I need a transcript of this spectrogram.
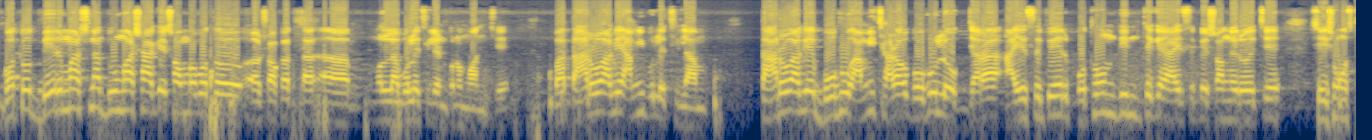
গত দেড় মাস না দু মাস আগে সম্ভবত আহ, মোল্লা বলেছিলেন কোনো মঞ্চে বা তারও আগে আমি বলেছিলাম তারও আগে বহু আমি ছাড়াও বহু লোক যারা আইএসএফ এর প্রথম দিন থেকে আইএসএফ এর সঙ্গে রয়েছে সেই সমস্ত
